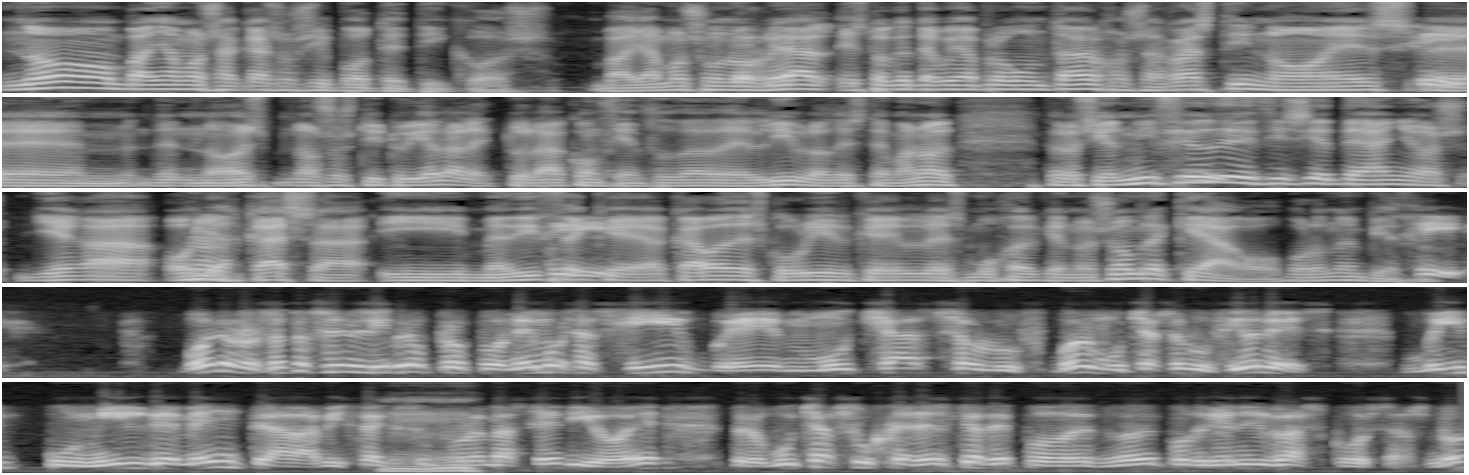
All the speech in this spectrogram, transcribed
no vayamos a casos hipotéticos, vayamos a uno real. Esto que te voy a preguntar, José Rasti, no es, Sí. eh, no es no sustituye la lectura concienzuda del libro de este Manuel. Pero si el mifio de 17 años llega hoy a casa y me dice Sí. que acaba de descubrir que él es mujer, que no es hombre, ¿qué hago? ¿Por dónde empiezo? Sí. Bueno, nosotros en el libro proponemos así eh, muchas solu bueno, muchas soluciones, muy humildemente a la vista de que es un problema serio, ¿eh? pero muchas sugerencias de poder- de dónde podrían ir las cosas, ¿no?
